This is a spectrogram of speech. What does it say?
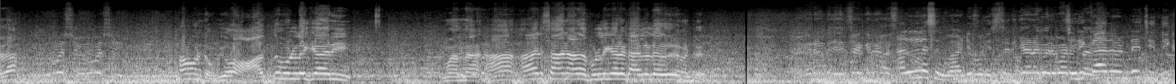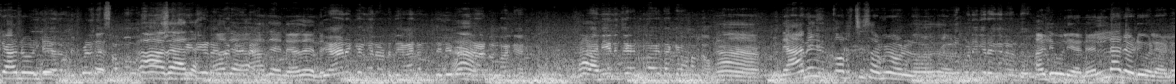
ഏതാ? ആ ഉണ്ട്. അയ്യോ അത് പുള്ളിക്കാരി വന്ന ആ ആ ഒരു സാധനമാണ് പുള്ളിക്കാരി ഡയലോഗ് ഉണ്ട് നല്ല സിനിമ അടിപൊളി ചിരിക്കാനുണ്ട് ചിന്തിക്കാനുണ്ട്. ആ അതെ അതെ. അതെ അതെ തന്നെ അതെ. തന്നെ ആ. ഞാൻ കുറച്ച് സമയമുള്ളൂ. അടിപൊളിയാണ് എല്ലാവരും അടിപൊളിയാണ്.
